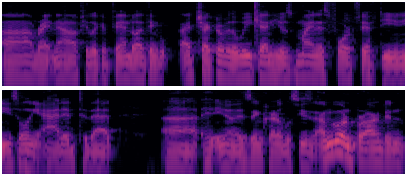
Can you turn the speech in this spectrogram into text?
uh, right now. If you look at FanDuel, I think I checked over the weekend, he was minus 450 and he's only added to that, uh, you know, his incredible season. I'm going Brogdon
